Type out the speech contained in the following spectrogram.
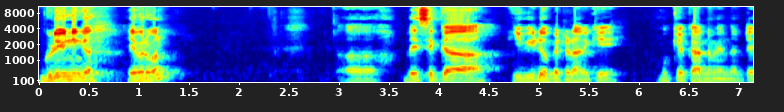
గుడ్ ఈవినింగ్ ఎవరివన్ బేసిక్గా ఈ వీడియో పెట్టడానికి ముఖ్య కారణం ఏంటంటే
